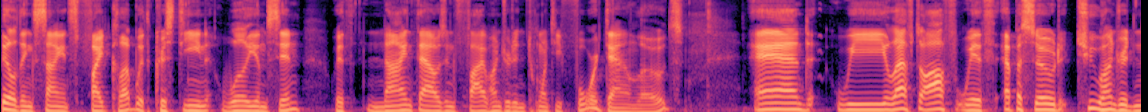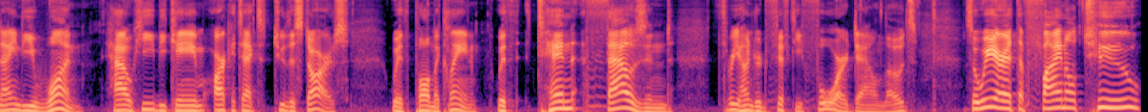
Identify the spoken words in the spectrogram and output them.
Building Science Fight Club with Christine Williamson with 9,524 downloads. And we left off with episode 291, How He Became Architect to the Stars with Paul McLean with 10,354 downloads. So we are at the final two.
